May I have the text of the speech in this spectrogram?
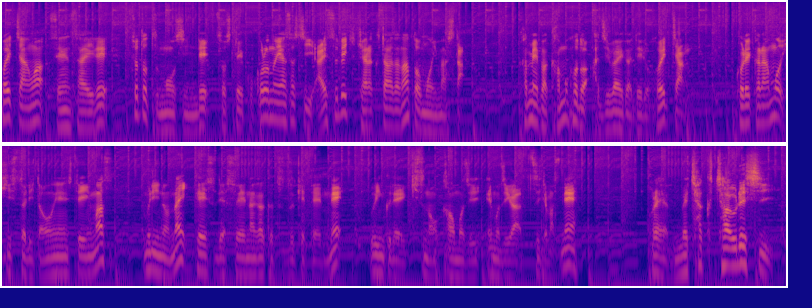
ほえちゃんは繊細でちょっとつ盲信でそして心の優しい愛すべきキャラクターだなと思いました。噛めば噛むほど味わいが出るほえちゃん。これからもひっそりと応援しています。無理のないペースで末永く続けてね。ウインクでキスの顔文字絵文字がついてますね。これめちゃくちゃ嬉しい。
